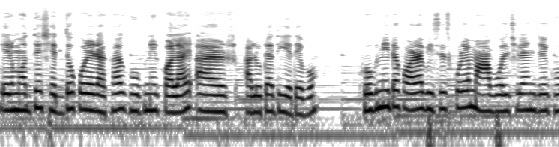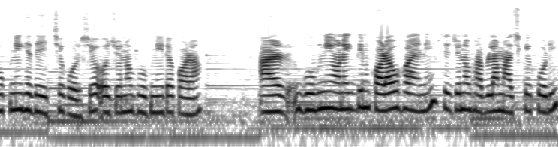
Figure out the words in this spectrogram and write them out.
এর মধ্যে সেদ্ধ করে রাখা ঘুগনির কলাই আর আলুটা দিয়ে দেব। ঘুগনিটা করা বিশেষ করে মা বলছিলেন যে ঘুগনি খেতে ইচ্ছে করছে, ওই জন্য ঘুগনিটা করা। আর ঘুগনি অনেক দিন করাও হয়নি, সেজন্য ভাবলাম আজকে করি।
